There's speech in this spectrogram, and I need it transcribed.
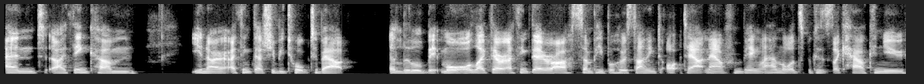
And I think, um, you know, I think that should be talked about a little bit more. Like there, I think there are some people who are starting to opt out now from being landlords because it's like, how can you,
